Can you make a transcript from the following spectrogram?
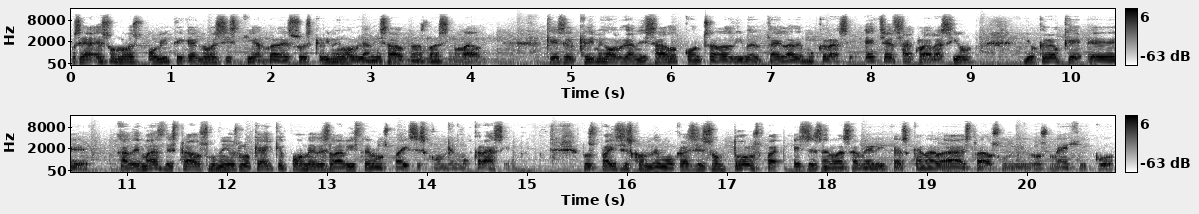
O sea, eso no es política y no es izquierda, eso es crimen organizado transnacional que es el crimen organizado contra la libertad y la democracia. Hecha esa aclaración, yo creo que eh, además de Estados Unidos, lo que hay que poner es la vista en los países con democracia. Los países con democracia son todos los países en las Américas, Canadá, Estados Unidos, México,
